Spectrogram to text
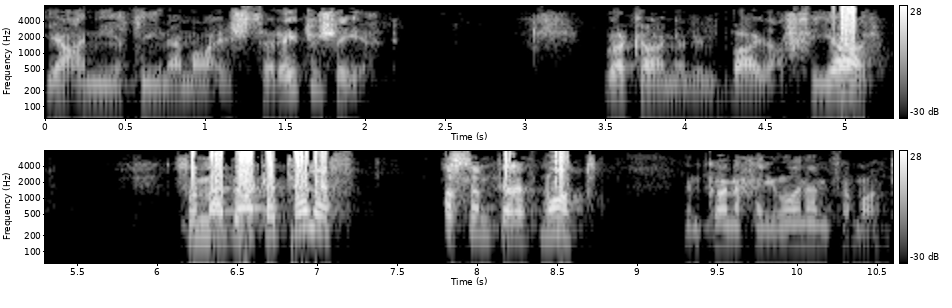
يعني حينما اشتريت شيئا وكان للبائع خيار. ثم ذاك تلف أصلا تلف موت. إن كان حيوانا فمات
